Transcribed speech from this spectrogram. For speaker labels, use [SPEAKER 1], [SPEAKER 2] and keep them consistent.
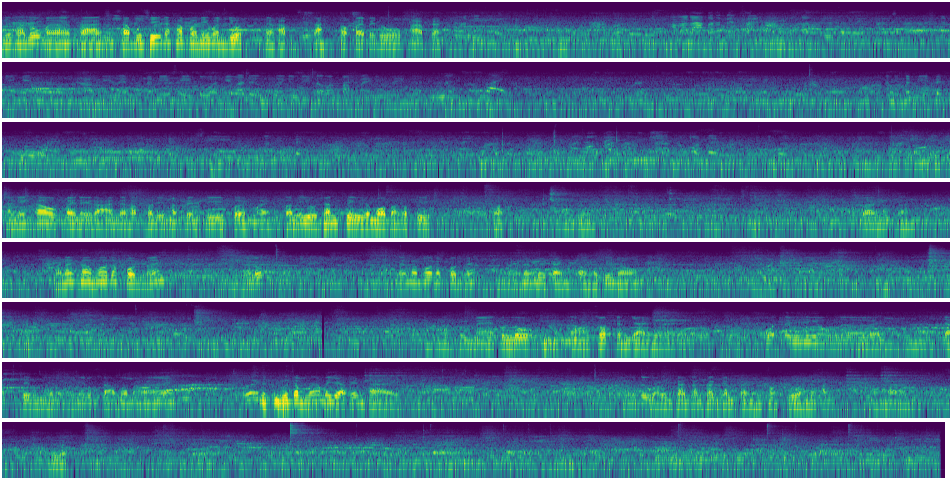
[SPEAKER 1] นนี้พาลูกมาทานชาบูชินะครับ วันนี้วันหยุดนะครับอะต่อไปไปดูภาพกัน
[SPEAKER 2] ธรรมดาก็จะเป็นสายทางปกติเลยค่ะใช่จะมีเมนูตามนี้เลยค่ะจะมีสี่ตัวที่ว่าเดิมเคยอยู่นี่แต่ว่าปรับใหม่อยู่ในเงิน
[SPEAKER 3] เหมือนกล้วย
[SPEAKER 2] อันนี้จะมีเป็นหมูด้วยใช่แล้วก็มีเป็นชีสอันนี้เป็นไข่หวานอ่าทั้งหมดเลยค่ะที่เพิ่มมา
[SPEAKER 1] อันนี้เข้าไปในร้านนะครับพอดีมันเป็นที่เปิดใหม่ ตอนนี้อยู่ชั้น4กับมอบางกะปิครับมาดูได้ครับได้มานั่งข้างพ่อสักคนไหมนะลูกนั่งข้างพ่อสักคนไหมมานั่งด้วยกันสองพี่น้องคุณแม่คุณลูกนอซดกันใหญ่เลย โอ้เต็มเหนียวเลยจัดเต็มเหนียววันนี้ลูกสาวเข้ามาเฮ้ยทำหน้าไม่อยากให้ถ่ายอันนี้ถือว่าเป็นการตั้งขั้นกันไปในครอบครัวนะครับลองได้เลือก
